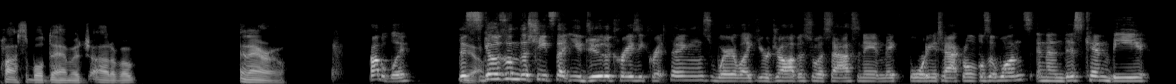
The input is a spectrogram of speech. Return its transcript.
possible damage out of a an arrow? Probably. This Yeah. goes on the sheets that you do the crazy crit things where like your job is to assassinate and make 40 attack rolls at once. And then this can be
